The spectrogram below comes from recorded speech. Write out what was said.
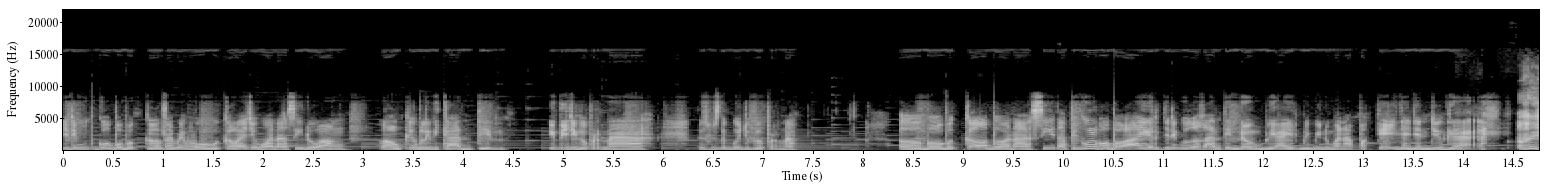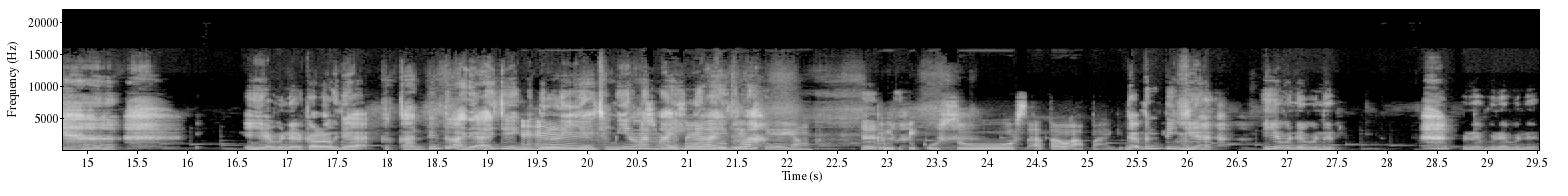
Jadi gue bawa bekal tapi bawa bekalnya cuma nasi doang. Lauknya beli di kantin. Itu juga pernah. Terus itu gue juga pernah eh, bawa bekal bawa nasi tapi gue lupa bawa air. Jadi gue ke kantin dong beli air beli minuman apa kek jajan juga. Oh iya. Iya bener. Kalau udah ke kantin tuh ada aja yang dibeli ya. Cemilan Terus lah inilah yang itulah. kayak yang keripik usus atau apa gitu. nggak penting ya. Iya bener-bener bener-bener bener.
